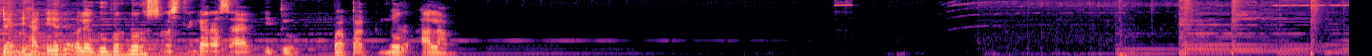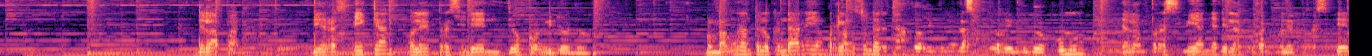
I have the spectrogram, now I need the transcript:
dan dihadiri oleh Gubernur Sulawesi Tenggara saat itu Bapak Nur Alam. Delapan, diresmikan oleh Presiden Joko Widodo. Pembangunan Teluk Kendari yang berlangsung dari tahun 2015 ke 2020 dalam peresmiannya dilakukan oleh Presiden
